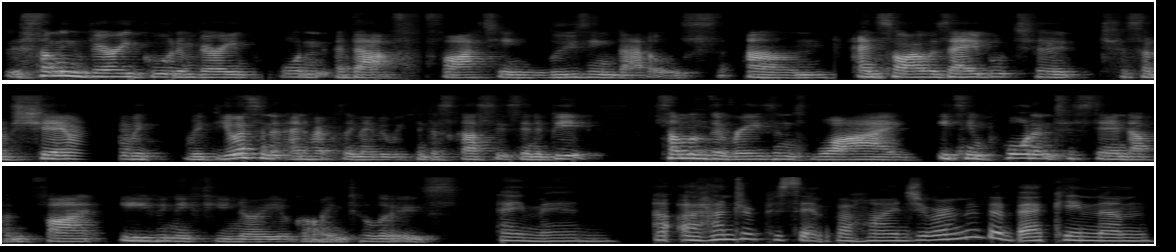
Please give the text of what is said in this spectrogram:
there's something very good and very important about fighting losing battles. Um, and so I was able to to sort of share with with US and, and hopefully maybe we can discuss this in a bit some of the reasons why it's important to stand up and fight, even if you know you're going to lose. Amen. A hundred percent behind you. I remember back in um,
